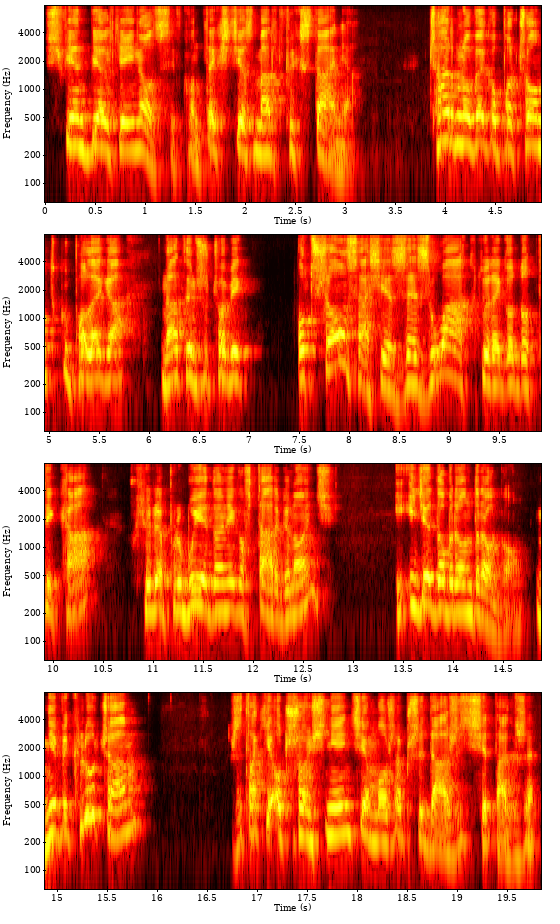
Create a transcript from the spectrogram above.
święt Wielkiej Nocy, w kontekście zmartwychwstania. Czar nowego początku polega na tym, że człowiek otrząsa się ze zła, którego dotyka, które próbuje do niego wtargnąć i idzie dobrą drogą. Nie wykluczam, że takie otrząśnięcie może przydarzyć się także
